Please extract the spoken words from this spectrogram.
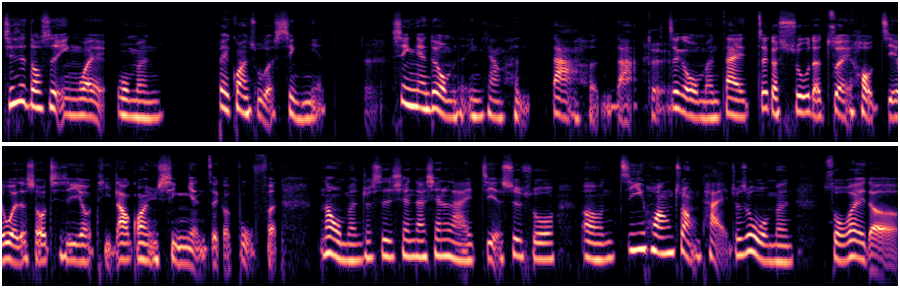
其实都是因为我们被灌输了信念，对，信念对我们的影响很。大很大，对，这个我们在这个书的最后结尾的时候，其实也有提到关于信念这个部分。那我们就是现在先来解释说，嗯，饥荒状态就是我们所谓的，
